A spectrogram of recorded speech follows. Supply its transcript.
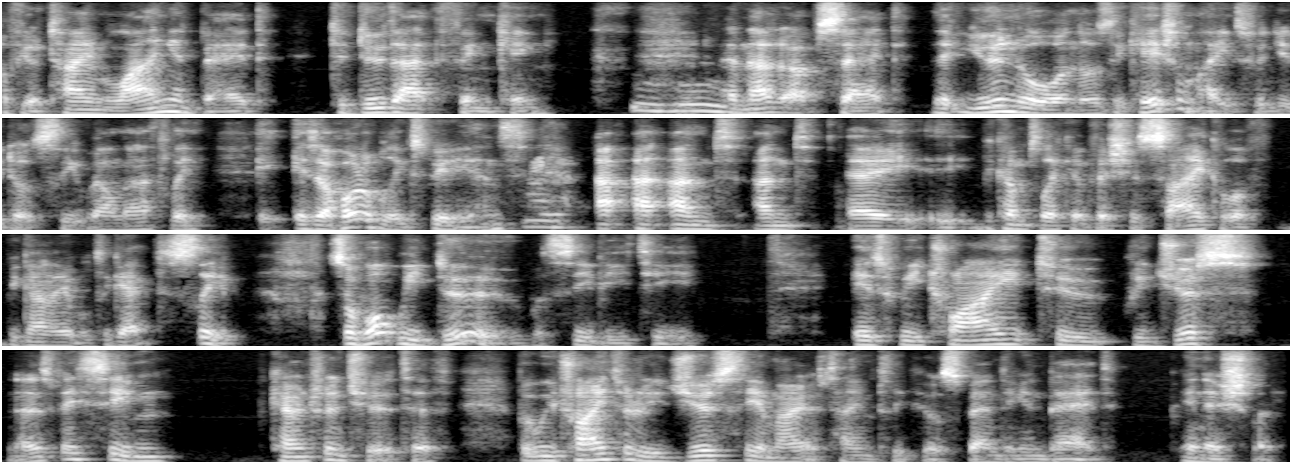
of your time lying in bed to do that thinking mm-hmm. and that upset that you know on those occasional nights when you don't sleep well, Natalie, is a horrible experience, right. and and uh, it becomes like a vicious cycle of being unable to get to sleep. So what we do with CBT is we try to reduce. Now this may seem counterintuitive, but we try to reduce the amount of time people are spending in bed initially,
